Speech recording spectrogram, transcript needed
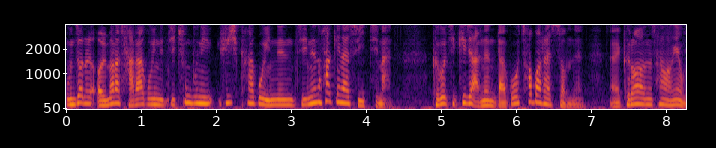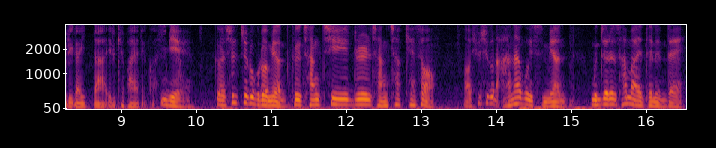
운전을 얼마나 잘하고 있는지 충분히 휴식하고 있는지는 확인할 수 있지만 그걸 지키지 않는다고 처벌할 수 없는 에, 그런 상황에 우리가 있다 이렇게 봐야 될 것 같습니다. 예. 그러니까 실제로 그러면 그 장치를 장착해서 어, 휴식을 안 하고 있으면 문제를 삼아야 되는데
